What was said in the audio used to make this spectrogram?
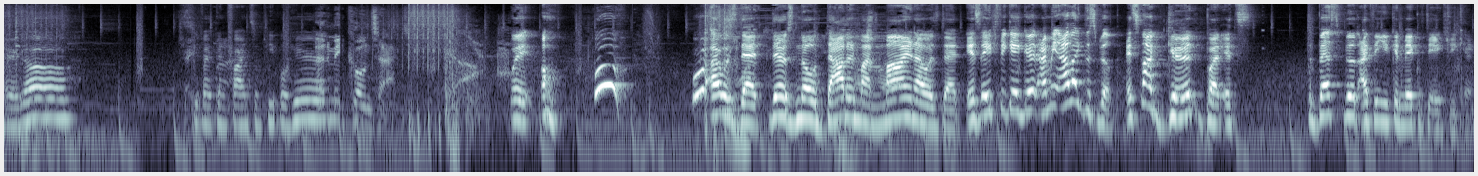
There you go. See if I can find some people here. Enemy contact. Wait, oh, woo! Woo, I was dead. There's no doubt in my mind I was dead. Is HVK good? I mean, I like this build. It's not good, but it's the best build I think you can make with the HVK.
